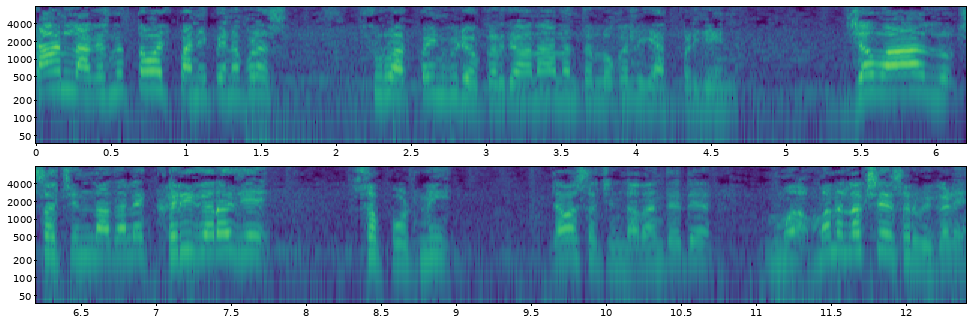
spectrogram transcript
ताण लागस ना तेव्हाच पाणी पिणं पडस. सुरुवात पाहिजे व्हिडिओ कर द्यावा ना नंतर लोकच याद पड येईन जेव्हा लो- सचिन दादाला खरी गरज आहे सपोर्ट नाही जेव्हा सचिन दादा ते ते म- मन लक्ष आहे सर्वीकडे.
